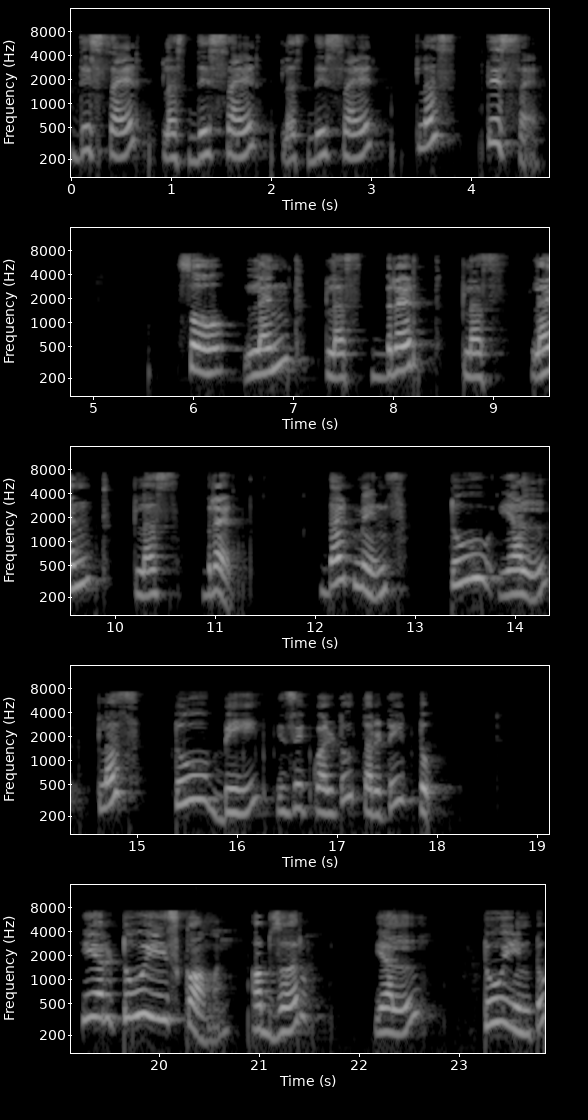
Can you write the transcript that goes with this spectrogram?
this side plus this side plus this side plus this side. So length plus breadth plus length plus breadth. That means 2l plus 2b is equal to 32 here 2 is common observe l 2 into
